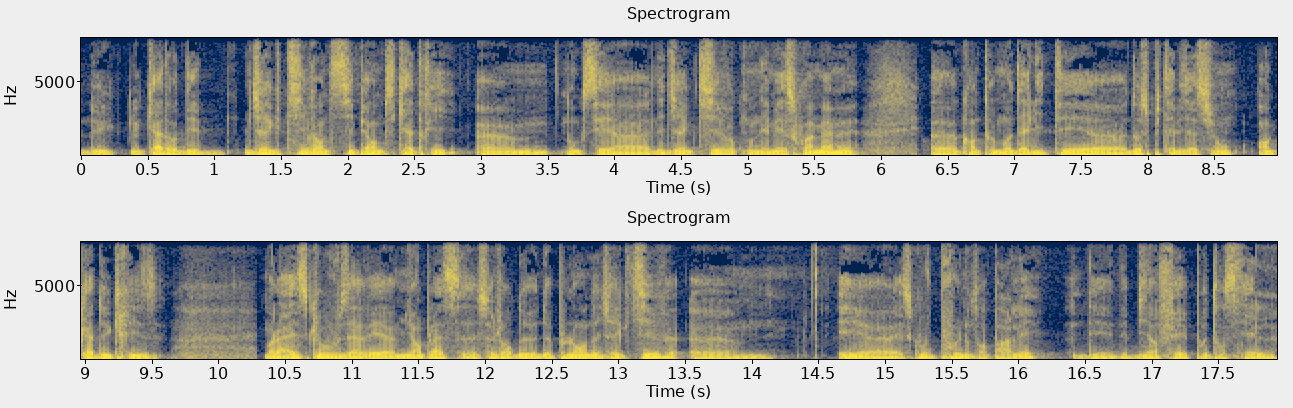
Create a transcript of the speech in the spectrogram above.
du cadre des directives anticipées en psychiatrie. Euh, donc c'est euh, des directives qu'on émet soi-même quant aux modalités d'hospitalisation en cas de crise. Voilà, est-ce que vous avez mis en place ce genre de, plan, de directives Et est-ce que vous pouvez nous en parler des, bienfaits potentiels?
